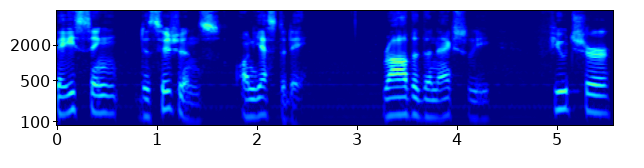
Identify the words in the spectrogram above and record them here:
basing decisions on yesterday rather than actually future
